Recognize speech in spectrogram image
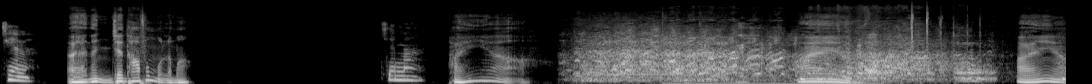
见了，哎，那你见他父母了吗？见了，哎呀，哎呀，哎呀，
